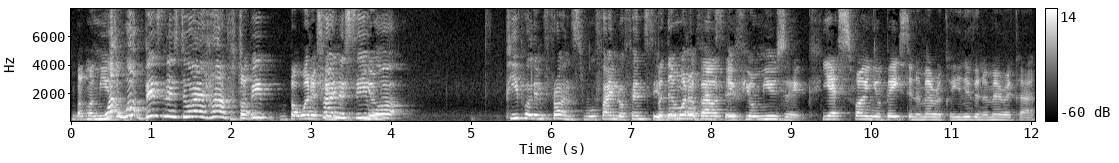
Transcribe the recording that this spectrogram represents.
But my music. What what business do I have to be but what if trying you, to see what people in France will find offensive? But then what about offensive? if your music, yes, fine, you're based in America, you live in America,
